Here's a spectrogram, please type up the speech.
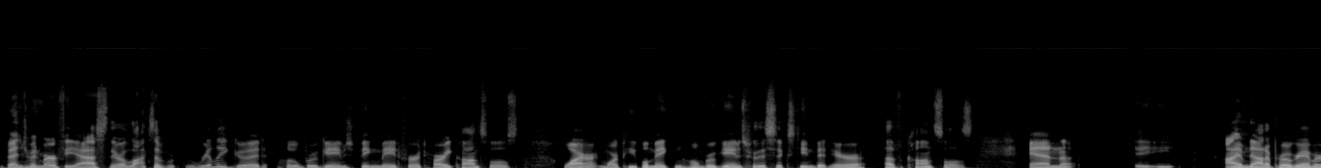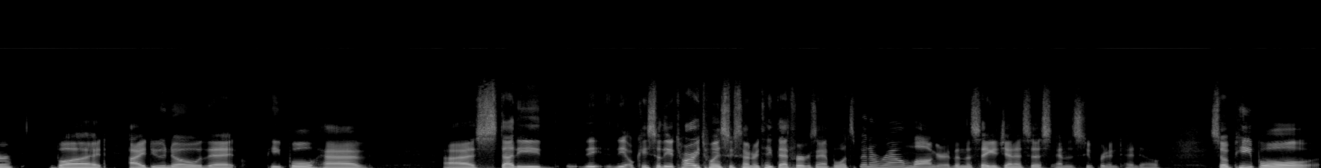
Benjamin Murphy asks, there are lots of really good homebrew games being made for Atari consoles. Why aren't more people making homebrew games for the 16-bit era of consoles? And uh, I'm not a programmer, but I do know that people have uh, studied the, the okay. So the Atari 2600, take that for example. It's been around longer than the Sega Genesis and the Super Nintendo. So people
